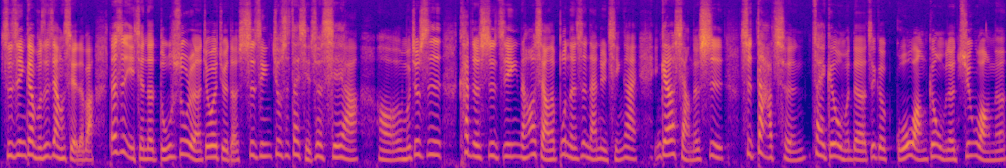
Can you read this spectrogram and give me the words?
诗经应该不是这样写的吧？但是以前的读书人就会觉得诗经就是在写这些啊，哦，我们就是看着诗经，然后想的不能是男女情爱，应该要想的是是大臣在跟我们的这个国王跟我们的君王呢。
